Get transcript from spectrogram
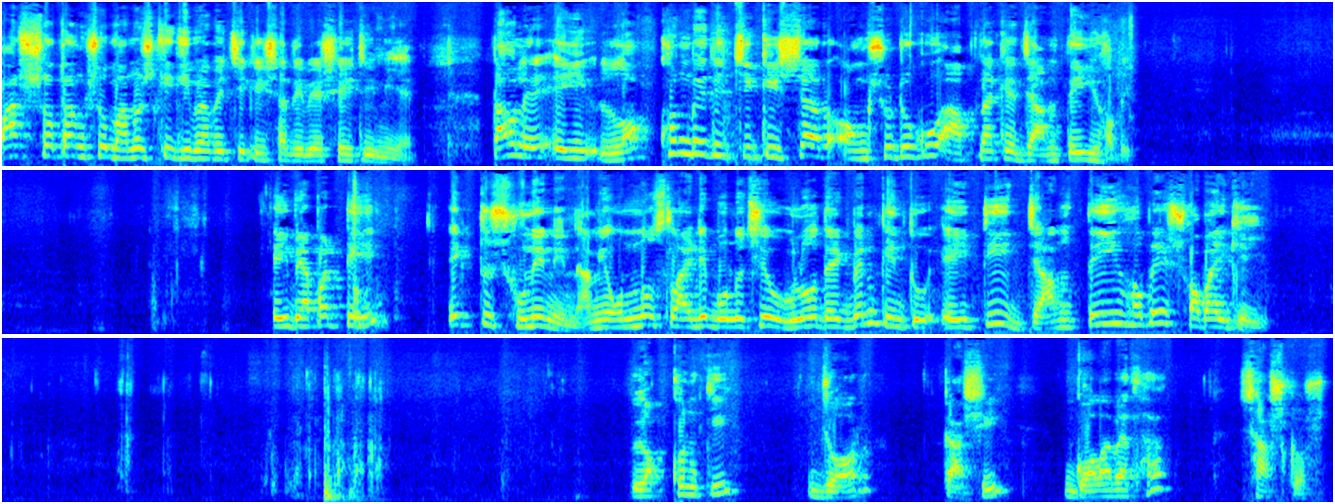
পাঁচ শতাংশ মানুষকে কীভাবে চিকিৎসা দিবে সেইটি নিয়ে। তাহলে এই লক্ষণভেদী চিকিৎসার অংশটুকু আপনাকে জানতেই হবে। এই ব্যাপারটি একটু শুনে নিন। আমি অন্য স্লাইডে বলেছি ওগুলো দেখবেন, কিন্তু এইটি জানতেই হবে সবাইকেই। লক্ষণ কি? জ্বর, কাশি, গলা ব্যথা, শ্বাসকষ্ট।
